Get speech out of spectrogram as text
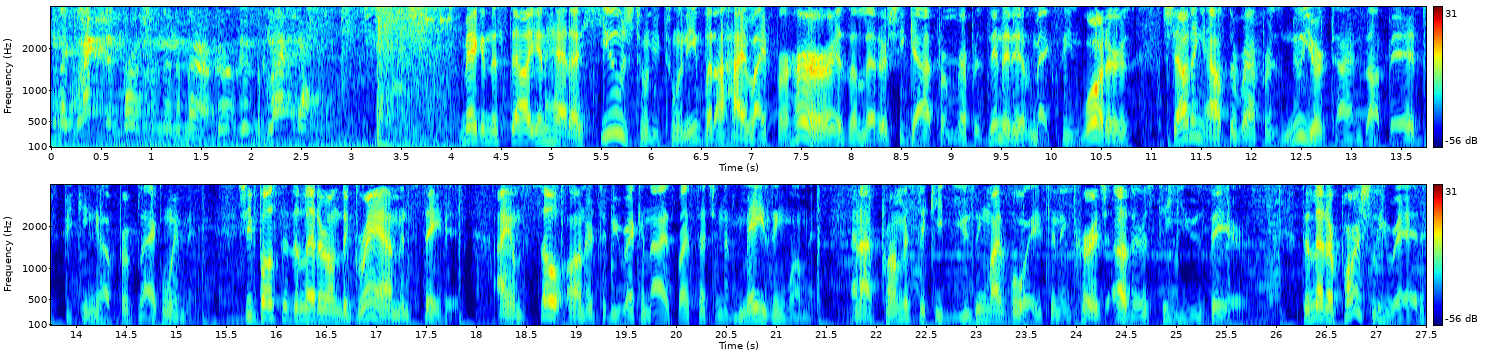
neglected person in America is the black woman. Megan Thee Stallion had a huge 2020, but a highlight for her is a letter she got from Representative Maxine Waters shouting out the rapper's New York Times op ed speaking up for black women. She posted the letter on the gram and stated, I am so honored to be recognized by such an amazing woman, and I promise to keep using my voice and encourage others to use theirs. The letter partially read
